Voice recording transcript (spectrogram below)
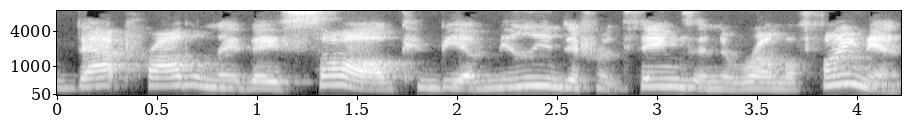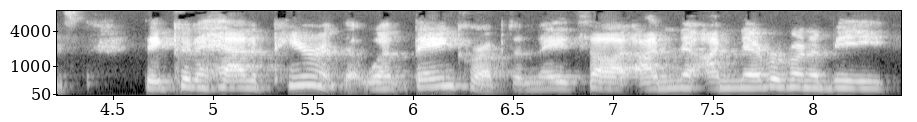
that problem that they solve can be a million different things in the realm of finance. They could have had a parent that went bankrupt, and they thought, "I'm ne- I'm never going to be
